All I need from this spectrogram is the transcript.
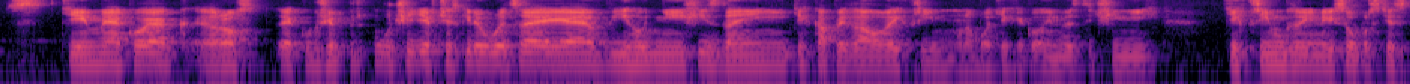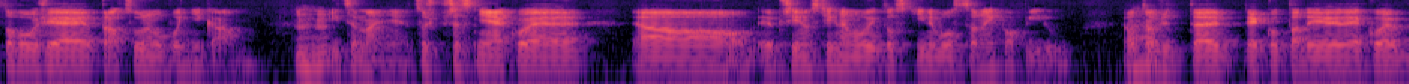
s tím, jako jak rost, jako, že určitě v České republice je výhodnější zdanění těch kapitálových příjmů nebo těch jako investičních, těch příjmů, které nejsou prostě z toho, že pracuji nebo podnikám. Uh-huh. Víceméně. Což přesně jako je, uh, je příjem z těch nemovitostí nebo z cených papírů. Jo, takže to je, jako tady jako je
